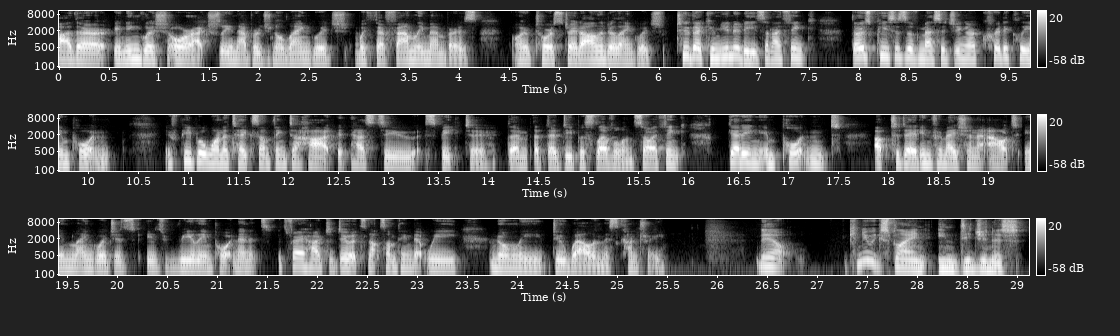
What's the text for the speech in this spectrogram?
either in English or actually in Aboriginal language with their family members or Torres Strait Islander language to their communities. And I think those pieces of messaging are critically important. if people want to take something to heart, it has to speak to them at their deepest level. And so I think getting important up to date information out in language is, is really important and it's it's very hard to do. It's not something that we normally do well in this country. Now, can you explain Indigenous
